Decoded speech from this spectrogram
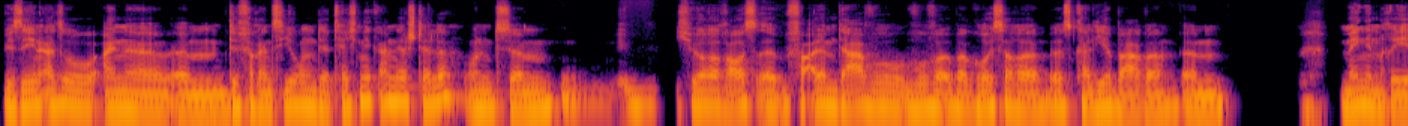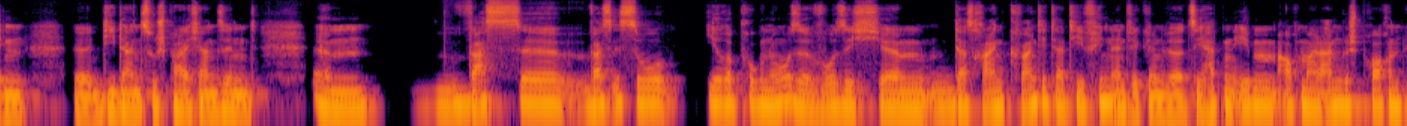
Wir sehen also eine ähm, Differenzierung der Technik an der Stelle und ähm, ich höre raus, äh, vor allem da, wo, wo wir über größere, äh, skalierbare ähm, Mengen reden, äh, die dann zu speichern sind. Ähm, was, äh, was ist so Ihre Prognose, wo sich ähm, das rein quantitativ hinentwickeln wird? Sie hatten eben auch mal angesprochen,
